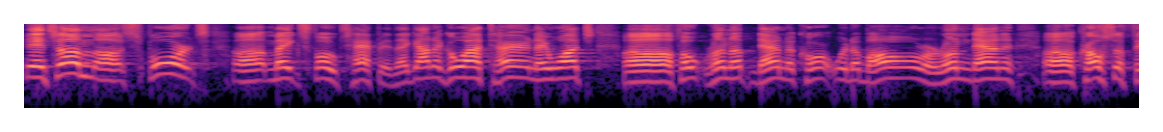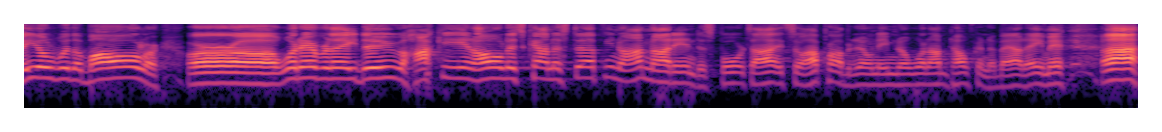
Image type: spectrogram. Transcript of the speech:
And some uh, sports uh, makes folks happy. They got to go out there and they watch uh, folk run up down the court with a ball or run down uh, across the field with a ball or, or uh, whatever they do, hockey and all this kind of stuff. You know, I'm not into sports, I, so I probably don't even know what I'm talking about. Amen. I,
